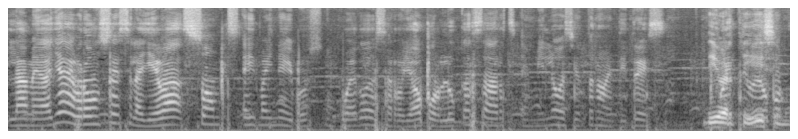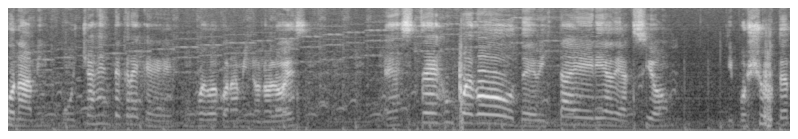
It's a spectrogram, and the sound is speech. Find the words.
la medalla de bronce se la lleva Zombies Ate My Neighbors, un juego desarrollado por LucasArts en 1993. Fue distribuido Divertidísimo. por Konami. Mucha gente cree que es un juego de Konami, no, no lo es. Este es un juego de vista aérea de acción, tipo shooter,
